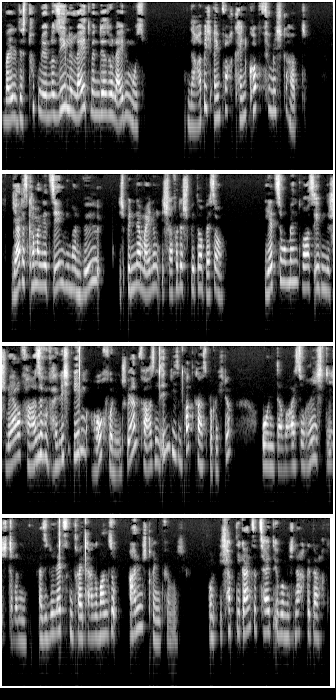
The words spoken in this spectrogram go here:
weil das tut mir in der Seele leid, wenn der so leiden muss. Da habe ich einfach keinen Kopf für mich gehabt. Ja, das kann man jetzt sehen, wie man will. Ich bin der Meinung, ich schaffe das später besser. Jetzt im Moment war es eben eine schwere Phase, weil ich eben auch von den schweren Phasen in diesem Podcast berichte. Und da war ich so richtig drin. Also die letzten drei Tage waren so anstrengend für mich. Und ich habe die ganze Zeit über mich nachgedacht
